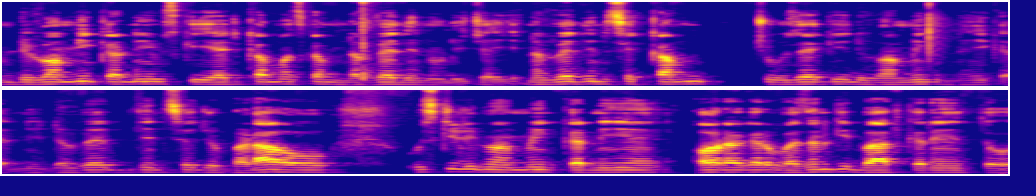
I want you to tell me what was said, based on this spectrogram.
डिवार्मिंग करनी उसकी एज कम अज़ कम नब्बे दिन होनी चाहिए। नब्बे दिन से कम चूज़े की डिवार्मिंग नहीं करनी। नब्बे दिन से जो बड़ा हो, उसकी डिवार्मिंग करनी है। और अगर वज़न की बात करें तो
